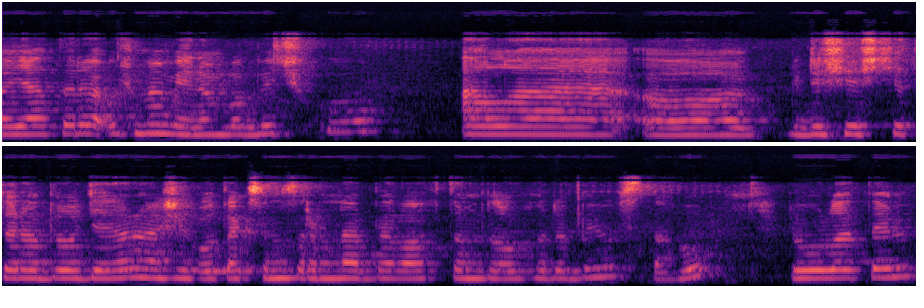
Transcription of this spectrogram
já teda už mám jenom babičku, ale eh, když ještě teda byl děda naživo, tak jsem zrovna byla v tom dlouhodobém vztahu, dvouletým,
